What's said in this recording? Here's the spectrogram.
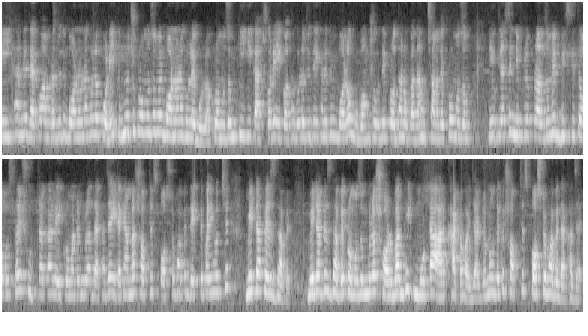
এইখানে দেখো আমরা যদি বর্ণনাগুলো করি, তুমি হচ্ছে ক্রোমোজোমের বর্ণনাগুলোই বলবা। ক্রোমোজোম কি কি কাজ করে? এই কথাগুলো যদি এখানে তুমি বলো বংশগতির প্রধান উপাদান হচ্ছে আমাদের ক্রোমোজোম। নিউক্লিয়াসের নিউক্লিওপ্লাজমে বিস্তৃত অবস্থায় সূত্রাকার এই ক্রোমাটিনগুলো দেখা যায়। এটাকে আমরা সবচেয়ে স্পষ্টভাবে দেখতে পারি হচ্ছে মেটাফেজ ধাপে। মেটাফেজ ধাপে ক্রোমোজোমগুলো সর্বাধিক মোটা আর খাটো হয়, যার জন্য ওদেরকে সবচেয়ে স্পষ্টভাবে দেখা যায়।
